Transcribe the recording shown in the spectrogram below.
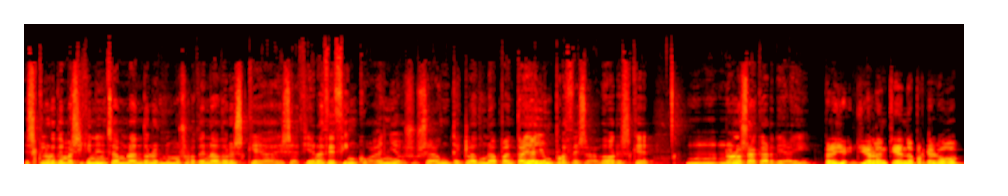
es que los demás siguen ensamblando los mismos ordenadores que eh, se hacían hace cinco años, o sea, un teclado, una pantalla y un procesador, es que no lo sacar de ahí. Pero yo, lo entiendo, porque luego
